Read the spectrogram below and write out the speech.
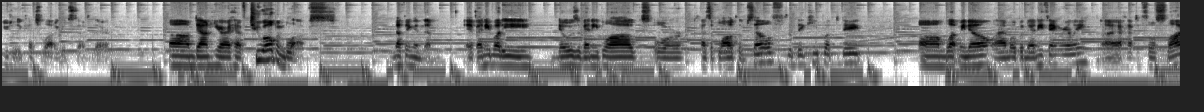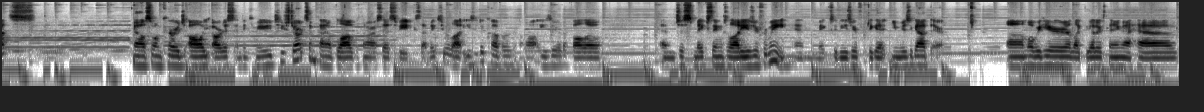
usually catch a lot of good stuff there. Um, down here I have two open blocks. Nothing in them. If anybody knows of any blogs or has a blog themselves that they keep up to date, um, let me know. I'm open to anything really. I have to fill slots. I also encourage all artists in the community to start some kind of blog with an RSS feed because that makes you a lot easier to cover, a lot easier to follow, and just makes things a lot easier for me and makes it easier to get new music out there. Um, over here, like the other thing, I have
